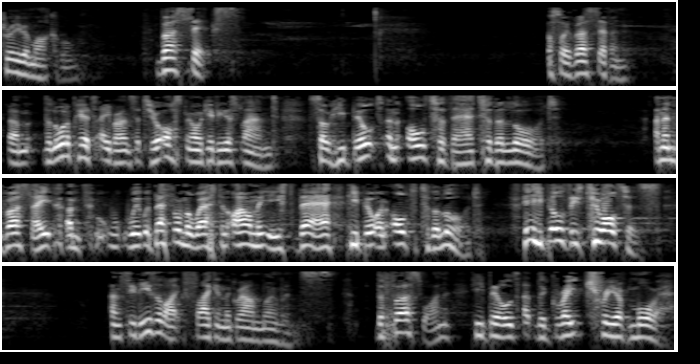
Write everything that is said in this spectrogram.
truly remarkable. Verse 6. Oh, sorry, verse 7. Um, the Lord appeared to Abraham and said, To your offspring I will give you this land. So he built an altar there to the Lord. And then verse 8, um, with Bethel on the west and Ai on the east, there he built an altar to the Lord. He, he builds these two altars. And see, these are like flag in the ground moments. The first one, he builds at the great tree of Moreh.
